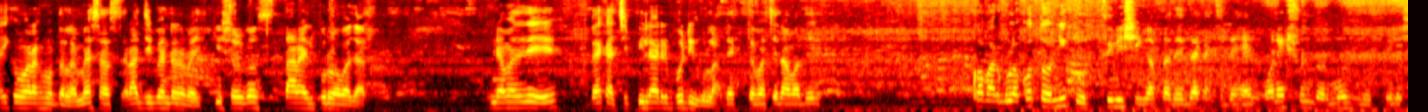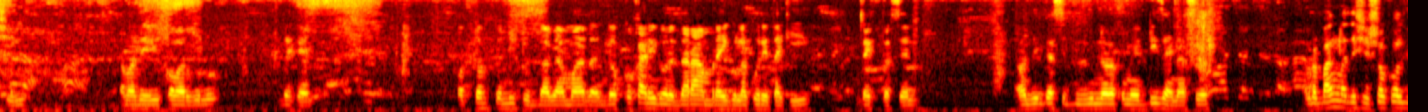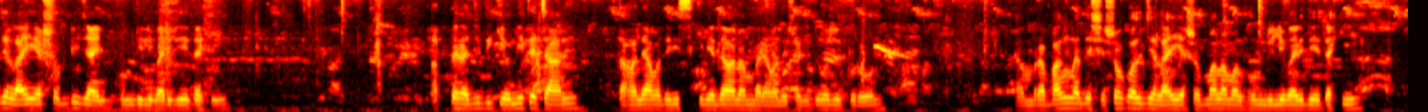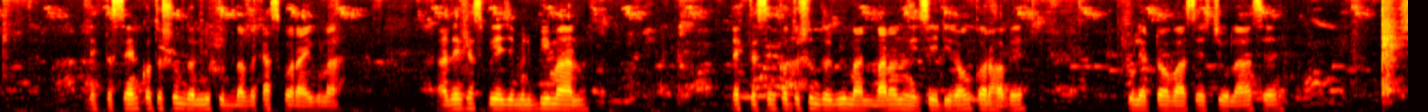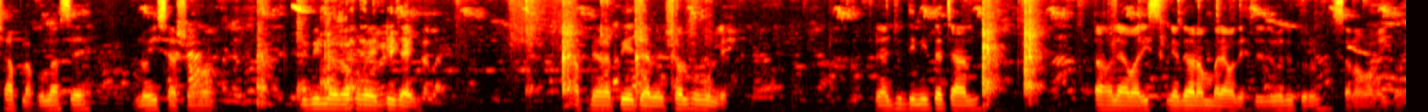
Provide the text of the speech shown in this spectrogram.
আসসালামাইকুম রহমতুল্লাহ। মেসাজ রাজীব ভেন্ডার ভাই, কিশোরগঞ্জ তারাইল পূর্ব বাজার আমাদের দেখাচ্ছি পিলারের বডিগুলা। দেখতে পাচ্ছেন আমাদের কভারগুলো কত নিখুঁত ফিনিশিং আপনাদের দেখাচ্ছি। দেখেন, অনেক সুন্দর মজবুত ফিনিশিং আমাদের এই কভারগুলো। দেখেন, অত্যন্ত নিখুঁতভাবে আমার দক্ষ কারিগরের দ্বারা আমরা এগুলা করে থাকি। দেখতেছেন, আমাদের কাছে বিভিন্ন রকমের ডিজাইন আছে। আমরা বাংলাদেশের সকল জেলায় এসব ডিজাইন হোম ডেলিভারি দিয়ে থাকি। আপনারা যদি কেউ নিতে চান, তাহলে আমাদের স্ক্রিনে দেওয়া নাম্বারে আমাদের সাথে যোগাযোগ করুন। আমরা বাংলাদেশের সকল জেলায় এসব মালামাল হোম ডেলিভারি দিয়ে থাকি। দেখতেছেন কত সুন্দর নিখুঁতভাবে কাজ করা এগুলা। তাদের কাছে পেয়ে যাবেন বিমান। দেখতেছেন কত সুন্দর বিমান বানানো হয়েছে। এটি রং করা হবে। ফুলের টব আছে, চুলা আছে। শাপলা ফুল আছে নইসা সহ বিভিন্ন রকমের ডিজাইন আপনারা পেয়ে যাবেন স্বল্প মূল্যে। আপনারা যদি নিতে চান, তাহলে আমার স্ক্রিনে দেওয়া নাম্বারে আমাদের সাথে যোগাযোগ করুন। আসসালামু আলাইকুম।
